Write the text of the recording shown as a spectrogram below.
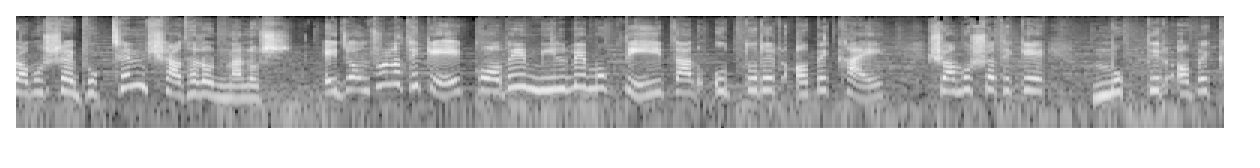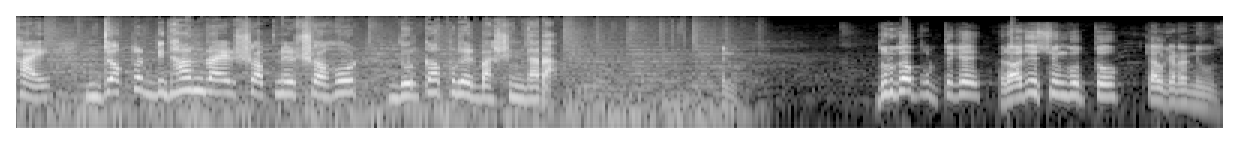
সমস্যায় ভুগছেন সাধারণ মানুষ। এই যন্ত্রণা থেকে কবে মিলবে মুক্তি তার উত্তরের অপেক্ষায়। সমস্যা থেকে মুক্তির অপেক্ষায় ডক্টর বিধান রায়ের স্বপ্নের শহর দুর্গাপুরের বাসিন্দারা। দুর্গাপুর থেকে রাজেশ সেনগুপ্ত, ক্যালকাটা নিউজ।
